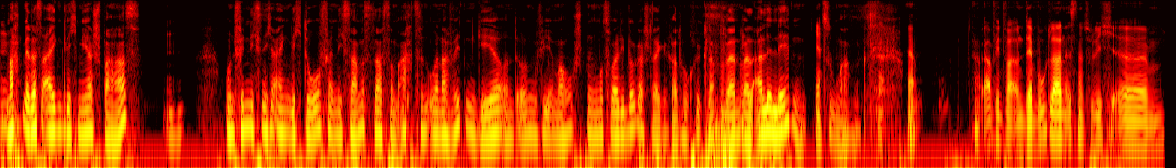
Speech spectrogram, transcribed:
Mhm. macht mir das eigentlich mehr Spaß Mhm. und finde ich es nicht eigentlich doof, wenn ich samstags um 18 Uhr nach Witten gehe und irgendwie immer hochspringen muss, weil die Bürgersteige gerade hochgeklappt werden, weil alle Läden Ja. zumachen. Auf jeden Fall. Und der Buchladen ist natürlich ähm,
